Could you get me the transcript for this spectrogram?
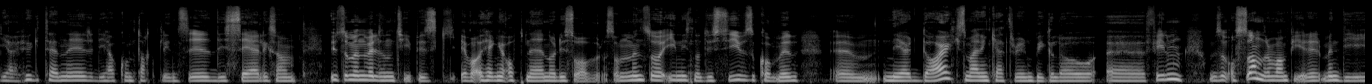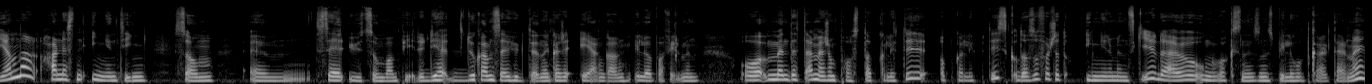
De har huggtenner, de har kontaktlinser, de ser liksom ut som en veldig sånn typisk Henger opp ned når de sover og sånn. Men så i 1987 så kommer um, Near Dark, som er en Catherine Bigelow-film, uh, som også handler om vampyrer. Men de igjen da har nesten ingenting som um, ser ut som vampyrer. De, du kan se huggtenner kanskje én gang i løpet av filmen. Og, men dette er mer sånn postapokalyptisk, og det er også fortsatt yngre mennesker. Det er jo unge voksne som spiller hovedkarakterene,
